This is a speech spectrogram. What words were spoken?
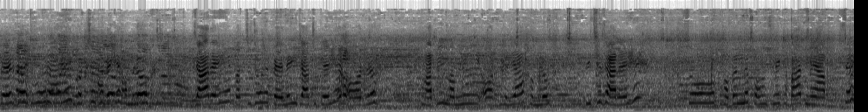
पेड़ दर्द हो रहा है। बच्चों को लेके हम लोग जा रहे हैं। बच्चे जो है पहले ही जा चुके हैं और भाभी मम्मी और भैया हम लोग पीछे जा रहे हैं। तो भवन में पहुँचने के बाद मैं आपसे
